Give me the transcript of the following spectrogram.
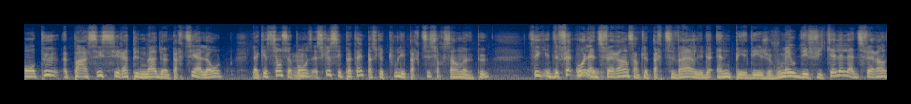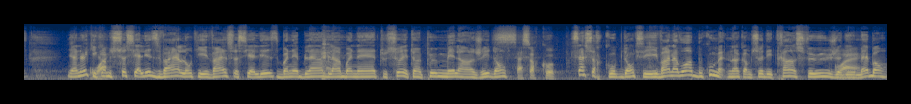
on peut passer si rapidement d'un parti à l'autre. La question se pose, mm. est-ce que c'est peut-être parce que tous les partis se ressemblent un peu? Faites-moi la oh. différence entre le Parti vert et le NPD. Je vous mets au défi. Quelle est la différence? Il y en a un qui est comme socialiste vert, l'autre qui est vert socialiste, bonnet blanc, blanc bonnet, tout ça est un peu mélangé. Donc ça se recoupe. Ça se recoupe. Donc il va en avoir beaucoup maintenant comme ça, des transfuges, des mais bon,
